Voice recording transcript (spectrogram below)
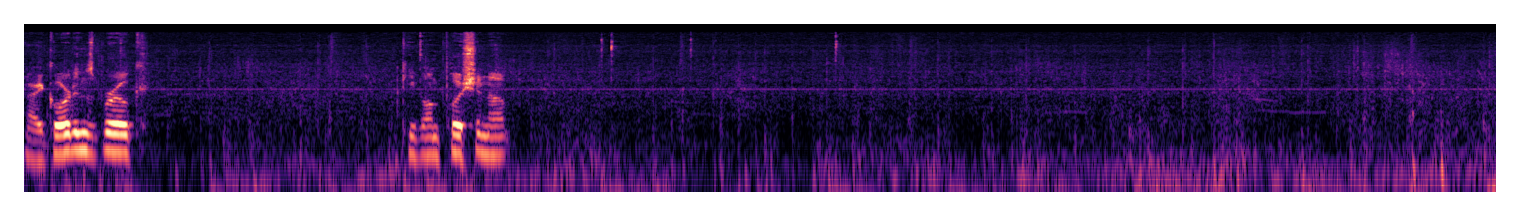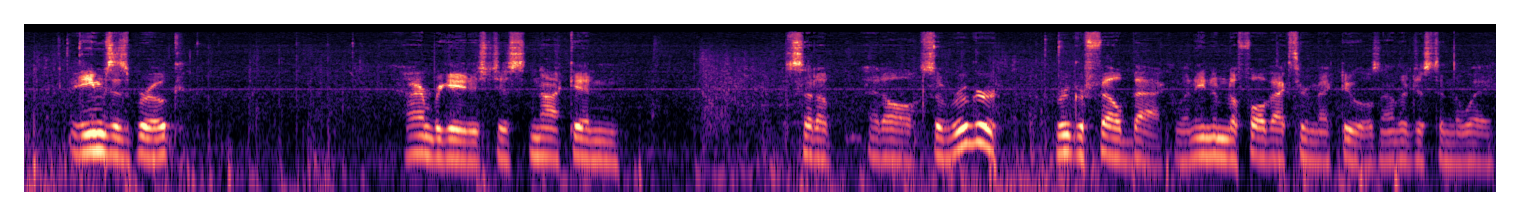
Alright, Gordon's broke. Keep on pushing up. Ames is broke. Iron Brigade is just not getting set up at all. So Ruger Ruger fell back. I need him to fall back through McDougall's. Now they're just in the way.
